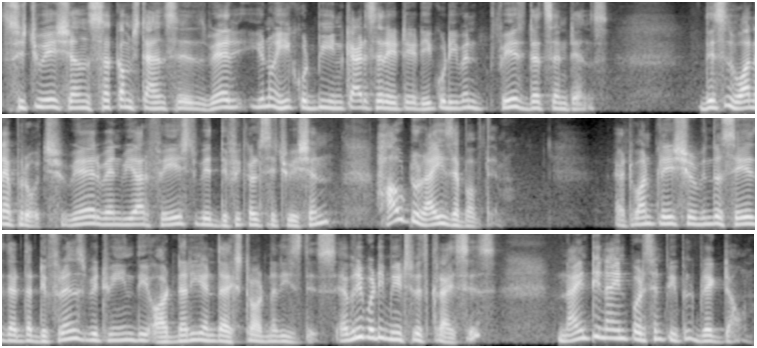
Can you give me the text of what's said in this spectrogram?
situations circumstances where you know he could be incarcerated he could even face death sentence. This is one approach where when we are faced with difficult situation how to rise above them? At one place Sri Aurobindo says that the difference between the ordinary and the extraordinary is this. Everybody meets with crisis. 99% people break down.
